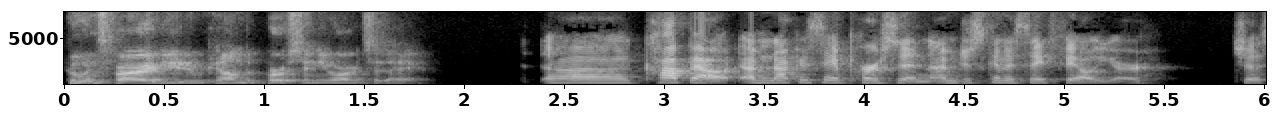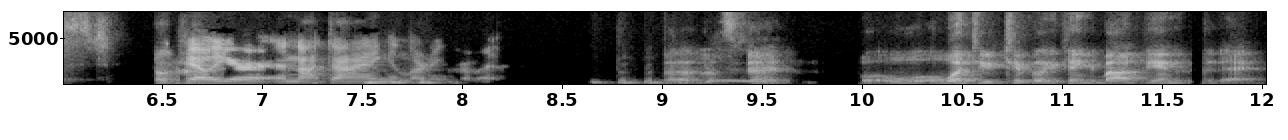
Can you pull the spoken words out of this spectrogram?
Who inspired you to become the person you are today? Uh, cop out. I'm not going to say a person. I'm just going to say failure. Just okay. failure and not dying and learning from it. That, that's good. What do you typically think about at the end of the day?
